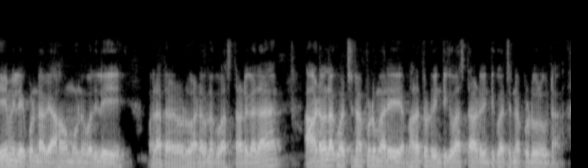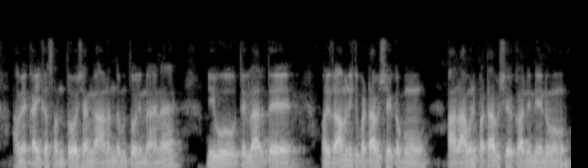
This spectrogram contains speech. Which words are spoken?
ఏమీ లేకుండా వ్యామోహమును వదిలి మరి అతడు అడవులకు వస్తాడు కదా. ఆ అడవులకు వచ్చినప్పుడు మరి భరతుడు ఇంటికి వస్తాడు. ఇంటికి వచ్చినప్పుడు ఆమె కైక సంతోషంగా ఆనందంతో నాయన నీవు తెల్లారితే మరి రామునికి పటాభిషేకము ఆ రాముని పటాభిషేకాన్ని నేను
